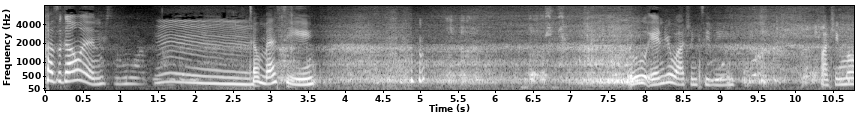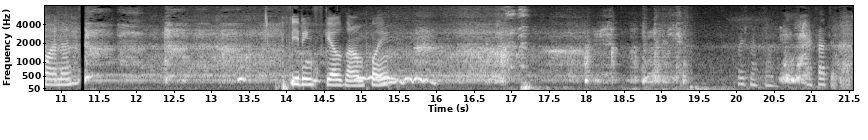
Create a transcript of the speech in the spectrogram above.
How's it going? Mmm. So messy. Ooh, and you're watching TV. Watching Moana. Feeding skills on point. Where's my phone? I felt it back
